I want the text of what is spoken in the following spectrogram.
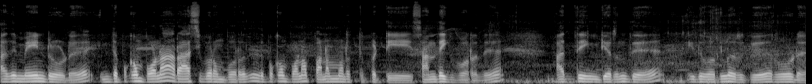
அது மெயின் ரோடு இந்த பக்கம் போனால் ராசிபுரம் போகிறது இந்த பக்கம் போனால் பனைமரத்துப்பட்டி சந்தைக்கு போகிறது அது இங்கேருந்து இது வரலும் இருக்குது ரோடு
